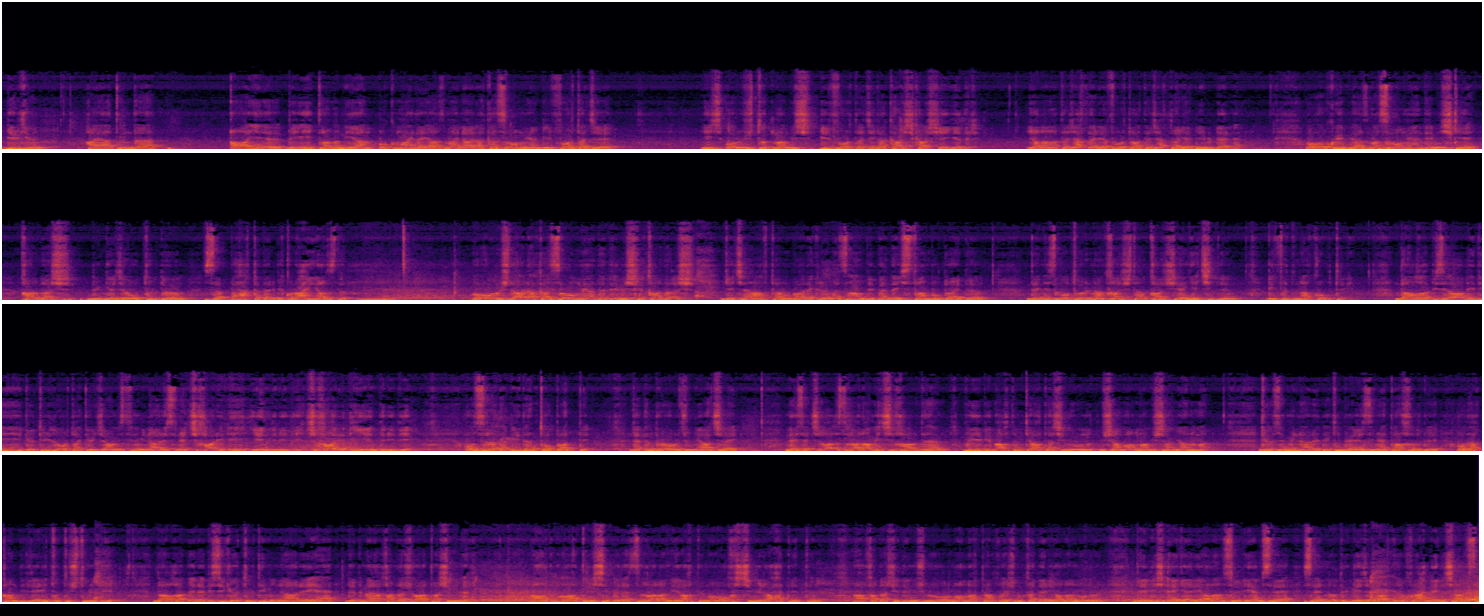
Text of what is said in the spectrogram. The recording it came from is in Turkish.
Bir gün hayatında A'yı, B'yi tanımayan, okumayla yazmayla alakası olmayan bir fortacı hiç oruç tutmamış bir fortacıyla karşı karşıya gelir. Yalan atacaklar ya, forta atacaklar ya birbirlerine. O okuyup yazması olmayan demiş ki, kardeş dün gece oturdum, sebbaha kadar bir Kur'an yazdım. O oruçla alakası olmayan da demiş ki kardeş geçen hafta mübarek Ramazan'dı ben de İstanbul'daydım. Deniz motoruyla karşıdan karşıya geçtim. Bir fırtına koptu. Dalga bizi aldı, götürdü Ortaköy Camisi'nin minaresine çıkar idi, yendiridi. Çıkar idi, yendiridi. O sırada birden top attı. Dedim dur orucumu açayım. Neyse sigaramı çıkardım ve bir baktım ki ateşimi unutmuşum, almamışım yanıma. Gözüm minaredeki müezzine takıldı. O da kandilleri tutuşturdu. Dalga böyle bizi götürdü minareye. Dedim hele kardeş o ateşini ver. Aldım o ateşi böyle sigaramı yaktım. O oh içimi rahat ettim. Arkadaşı demiş oğlum Allah'tan koş bu kadar yalan olur. Demiş eğer yalan söyleyemse senin o dün gece yazdığın Kur'an beni çarpsın.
